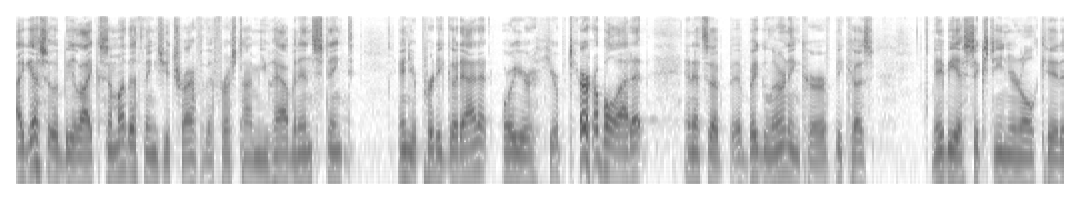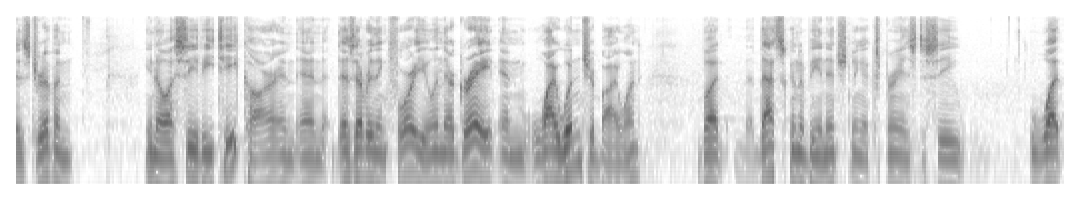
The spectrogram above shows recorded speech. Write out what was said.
I guess it would be like some other things you try for the first time. You have an instinct and you're pretty good at it, or you're you're terrible at it, and it's a, a big learning curve because maybe a 16 year old kid has driven, you know, a CVT car and and does everything for you, and they're great, and why wouldn't you buy one? But that's going to be an interesting experience to see what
